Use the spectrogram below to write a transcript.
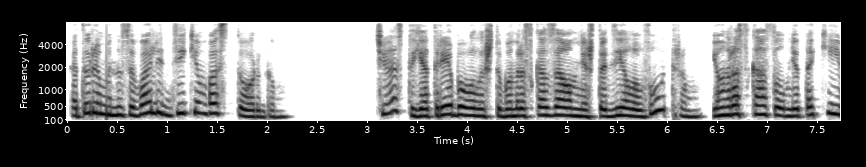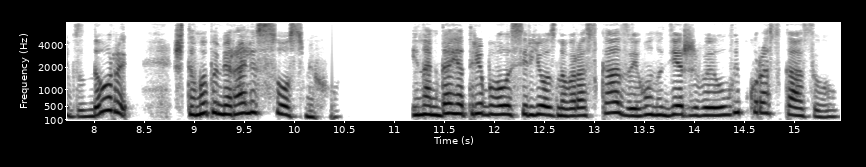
которое мы называли диким восторгом. Часто я требовала, чтобы он рассказал мне, что делал утром, и он рассказывал мне такие вздоры, что мы помирали со смеху. Иногда я требовала серьезного рассказа, и он, удерживая улыбку, рассказывал.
